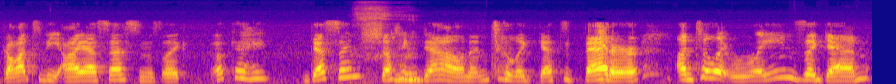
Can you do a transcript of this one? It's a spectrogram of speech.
got to the ISS and was like, okay, guess I'm shutting down until it gets better, until it rains again.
